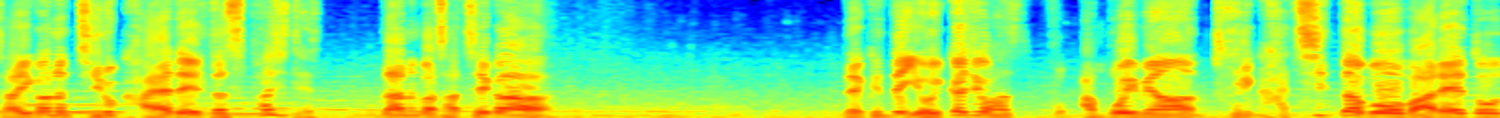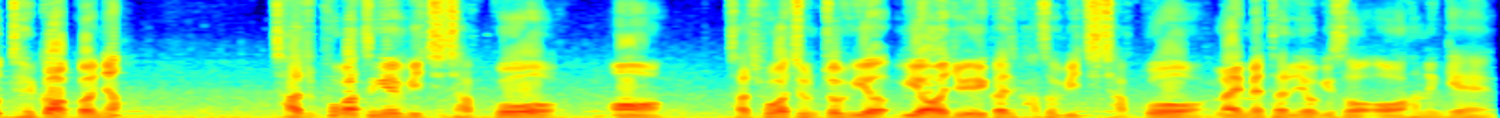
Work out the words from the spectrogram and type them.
자 이거는 뒤로 가야돼. 일단 스팟이 됐다는 것 자체가. 네 근데 여기까지가 안 보이면 둘이 같이 있다고 말해도 될 것 같거든요 자주포 같은 경우 위치 잡고 어 자주포가 지금 좀 위험, 위험하지 여기까지 가서 위치 잡고 라인 메타는 여기서 어 하는 게.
